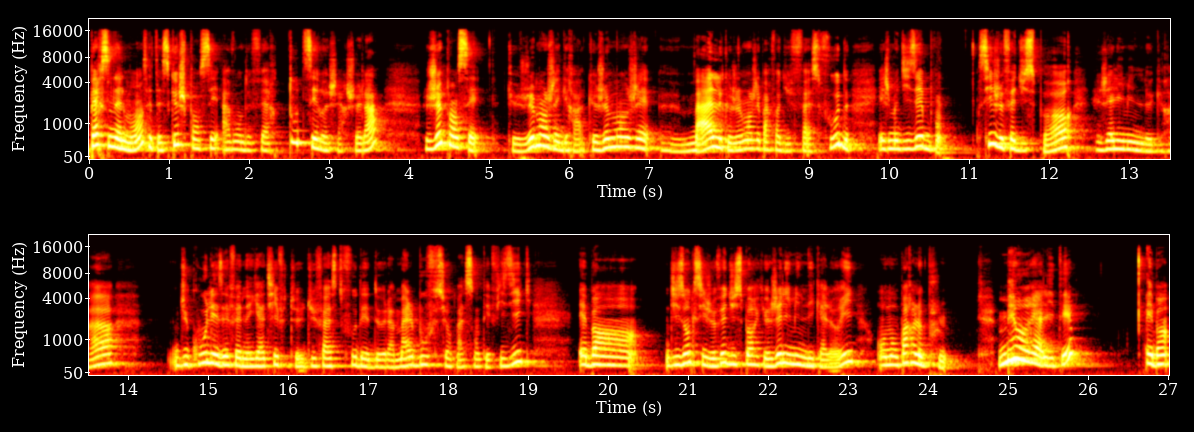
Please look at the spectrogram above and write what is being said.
Personnellement, c'était ce que je pensais avant de faire toutes ces recherches-là. Je pensais que je mangeais gras, que je mangeais euh, mal, que je mangeais parfois du fast-food. Et je me disais, bon, si je fais du sport, j'élimine le gras. Du coup, les effets négatifs du fast-food et de la malbouffe sur ma santé physique, eh ben, disons que si je fais du sport et que j'élimine les calories, on n'en parle plus. Mais en réalité, eh ben,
